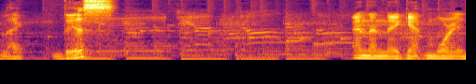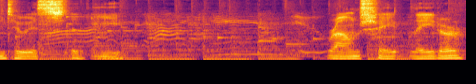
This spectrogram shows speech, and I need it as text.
like this and then they get more into the round shape later.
